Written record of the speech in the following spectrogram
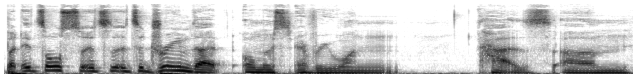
but it's also it's it's a dream that almost everyone has. Um,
